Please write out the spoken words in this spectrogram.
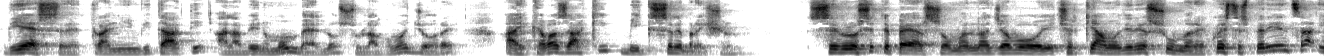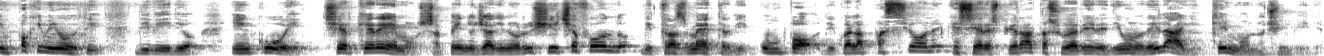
di essere tra gli invitati alla Veno Monbello sul Lago Maggiore ai Kawasaki Big Celebration. Se ve lo siete perso, mannaggia voi, cerchiamo di riassumere questa esperienza in pochi minuti di video in cui cercheremo, sapendo già di non riuscirci a fondo, di trasmettervi un po' di quella passione che si è respirata sulle rive di uno dei laghi che il mondo ci invidia.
